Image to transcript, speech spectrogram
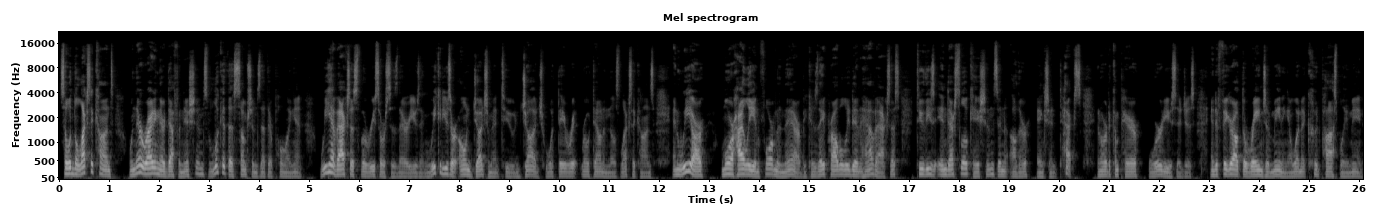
So in the lexicons, when they're writing their definitions, look at the assumptions that they're pulling in we have access to the resources they're using. We could use our own judgment to judge what they wrote down in those lexicons. And we are more highly informed than they are because they probably didn't have access to these indexed locations in other ancient texts in order to compare word usages and to figure out the range of meaning and what it could possibly mean.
